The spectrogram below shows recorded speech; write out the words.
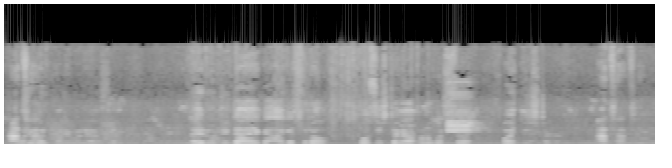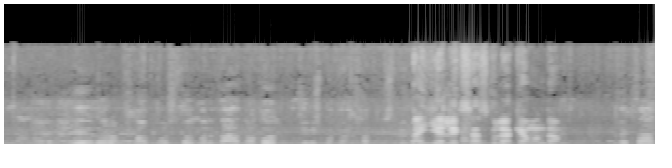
আচ্ছা। পরিমাণ পরিমাণে আছে। এই রুটিটা আগে ছিল পঁচিশ টাকা এখন করছে পঁয়ত্রিশ টাকা। আচ্ছা আচ্ছা। এই ধরুন সমস্ত মানে যা যত জিনিসপত্র আছে সব কিছু ইয়ে লেক্সাসগুলো কেমন দাম? লেক্সাস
